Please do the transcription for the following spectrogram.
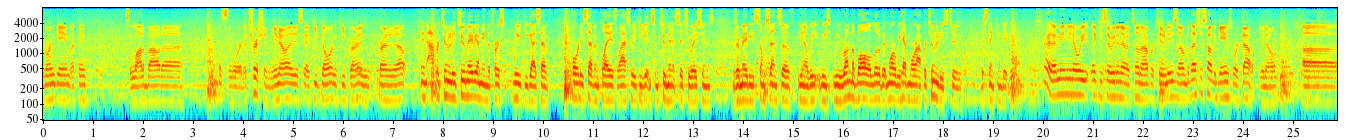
run game. I think it's a lot about uh, what's the word? Attrition. You know, you just got to keep going and keep grinding, grinding it out. An opportunity too, maybe. I mean, the first week you guys have 47 plays. Last week you get in some two-minute situations. Is there maybe some sense of you know we, we we run the ball a little bit more? We have more opportunities to. This thing can get going. Right. I mean, you know, we like you said, we didn't have a ton of opportunities, um, but that's just how the games worked out. You know, uh,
